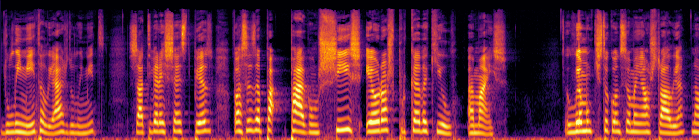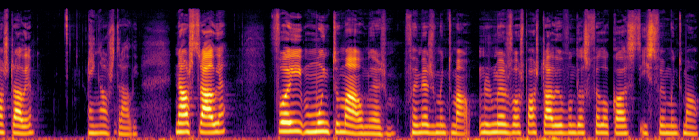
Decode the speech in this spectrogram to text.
do limite, aliás, do limite, se já tiver excesso de peso, vocês pagam X euros por cada quilo a mais. Eu lembro que isto aconteceu em Austrália, na Austrália, em Austrália, na Austrália, foi muito mal mesmo, foi mesmo muito mal. Nos meus voos para a Austrália, houve um deles que foi low cost e isto foi muito mal.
